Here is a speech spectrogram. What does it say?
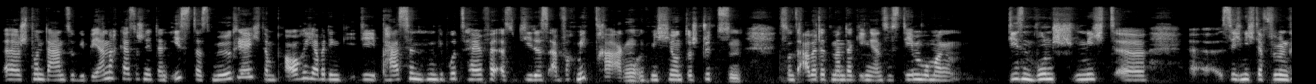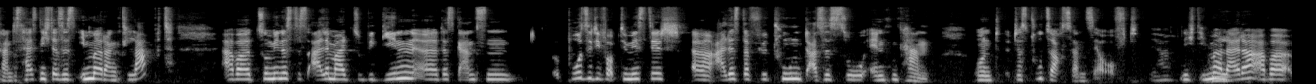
äh, spontan zu gebären nach Kaiserschnitt, dann ist das möglich. Dann brauche ich aber den, die passenden Geburtshelfer, also die das einfach mittragen und mich hier unterstützen. Sonst arbeitet man dagegen ein System, wo man diesen Wunsch nicht äh, äh sich nicht erfüllen kann. Das heißt nicht, dass es immer dann klappt, aber zumindest das alle mal zu Beginn äh, des Ganzen positiv optimistisch äh, alles dafür tun, dass es so enden kann. Und das tut es auch dann sehr oft. Ja. Nicht immer mhm. leider, aber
